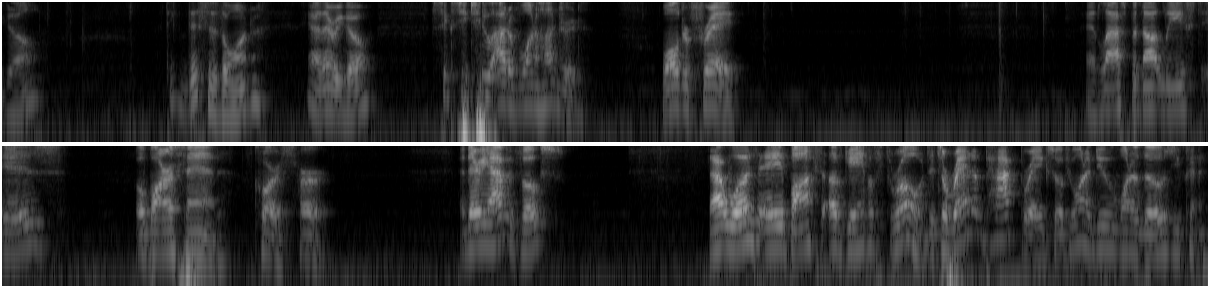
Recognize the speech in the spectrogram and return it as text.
Go. I think this is the one. Yeah, there we go. 62 out of 100. Walder Frey. And last but not least is Obara Sand. Of course, her. And there you have it, folks. That was a box of Game of Thrones. It's a random pack break, so if you want to do one of those, you can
